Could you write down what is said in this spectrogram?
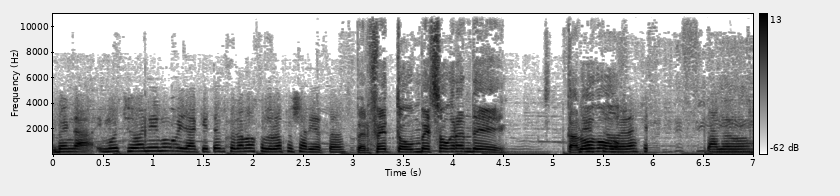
Venga, y mucho ánimo y aquí te esperamos con los brazos abiertos. Perfecto, un beso grande. Hasta luego. Hasta luego.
